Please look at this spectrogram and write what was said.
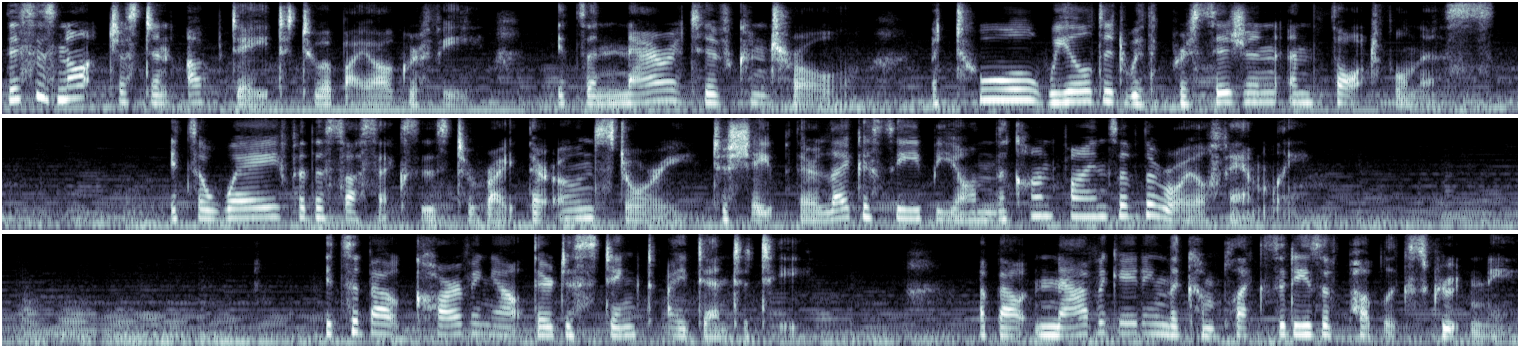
This is not just an update to a biography, it's a narrative control, a tool wielded with precision and thoughtfulness it's a way for the Sussexes to write their own story to shape their legacy beyond the confines of the royal family. It's about carving out their distinct identity, about navigating the complexities of public scrutiny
